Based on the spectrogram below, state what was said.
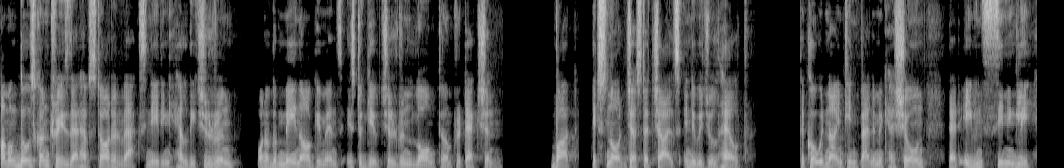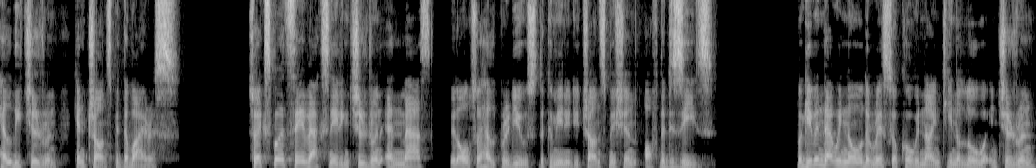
Among those countries that have started vaccinating healthy children, one of the main arguments is to give children long term protection. But it's not just a child's individual health. The COVID 19 pandemic has shown that even seemingly healthy children can transmit the virus. So, experts say vaccinating children en masse will also help reduce the community transmission of the disease. But given that we know the risks of COVID 19 are lower in children,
